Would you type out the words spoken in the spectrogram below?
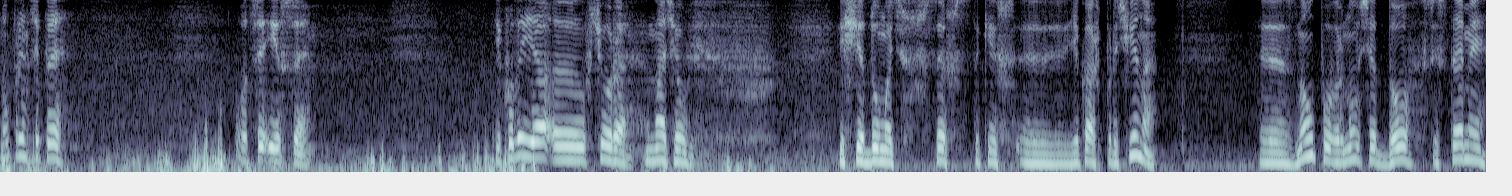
Ну, в принципі, оце і все. І коли я е, вчора почав іще думати, все ж таки, е, яка ж причина, е, знов повернувся до системи,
